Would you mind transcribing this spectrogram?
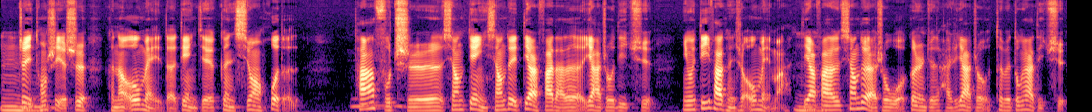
嗯这同时也是可能欧美的电影界更希望获得的。它扶持相电影相对第二发达的亚洲地区，因为第一发肯定是欧美嘛，第二嗯发相对来说，我个人觉得还是亚洲，特别东亚地区。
